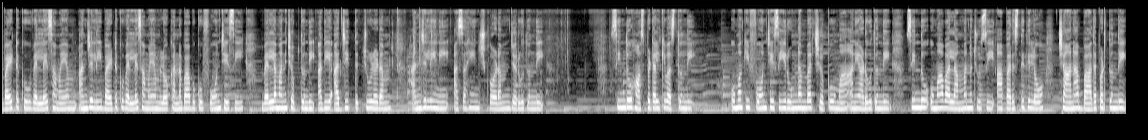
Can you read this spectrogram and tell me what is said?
బయటకు వెళ్ళే సమయం అంజలి బయటకు వెళ్ళే సమయంలో కన్నబాబుకు ఫోన్ చేసి వెళ్ళమని చెప్తుంది. అది అజిత్ చూడడం అంజలిని అసహించుకోవడం జరుగుతుంది. సింధు హాస్పిటల్కి వస్తుంది. ఉమకి ఫోన్ చేసి రూమ్ నంబర్ చెప్పు ఉమా అని అడుగుతుంది. సింధు ఉమా వాళ్ళ అమ్మను చూసి ఆ పరిస్థితిలో చాలా బాధపడుతుంది.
